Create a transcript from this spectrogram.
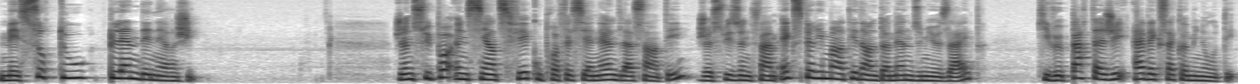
mais surtout pleine d'énergie. Je ne suis pas une scientifique ou professionnelle de la santé, je suis une femme expérimentée dans le domaine du mieux-être qui veut partager avec sa communauté.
